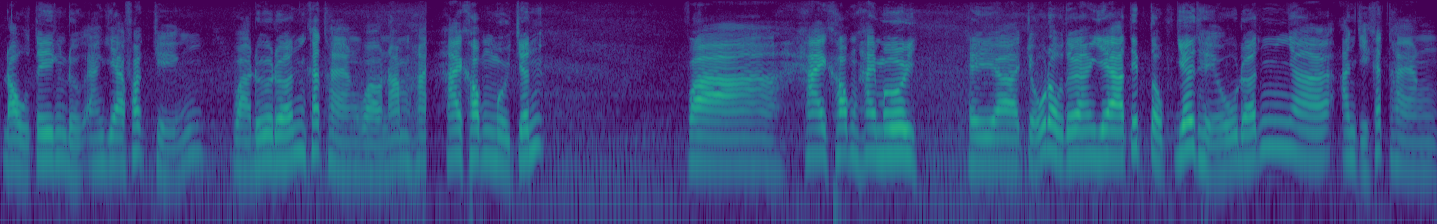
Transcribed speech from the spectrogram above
đầu tiên được An Gia phát triển và đưa đến khách hàng vào năm 2019 và 2020 thì à, chủ đầu tư An Gia tiếp tục giới thiệu đến à, anh chị khách hàng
